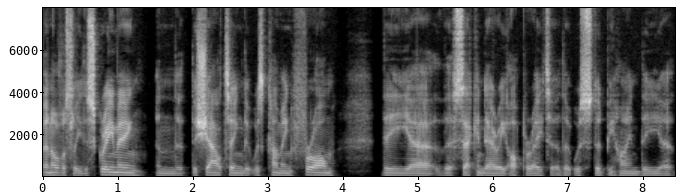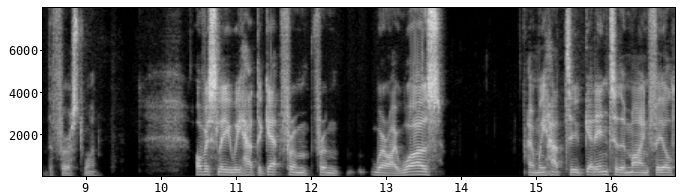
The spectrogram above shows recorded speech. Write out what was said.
and obviously the screaming and the, the shouting that was coming from the uh, the secondary operator that was stood behind the uh, the first one. Obviously, we had to get from from where I was, and we had to get into the minefield,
